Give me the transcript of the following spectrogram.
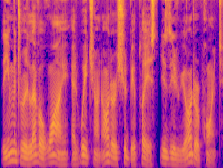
The inventory level Y at which an order should be placed is the reorder point.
